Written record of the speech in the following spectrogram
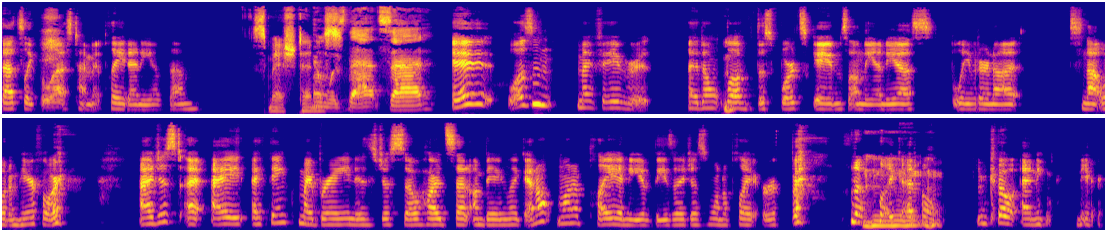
that's like the last time I played any of them. Smash and tennis. was that sad? It wasn't my favorite. I don't love the sports games on the NES, believe it or not. It's not what I'm here for. I just I I, I think my brain is just so hard set on being like I don't want to play any of these. I just want to play Earthbound. I'm like I mm. don't go anywhere near it.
